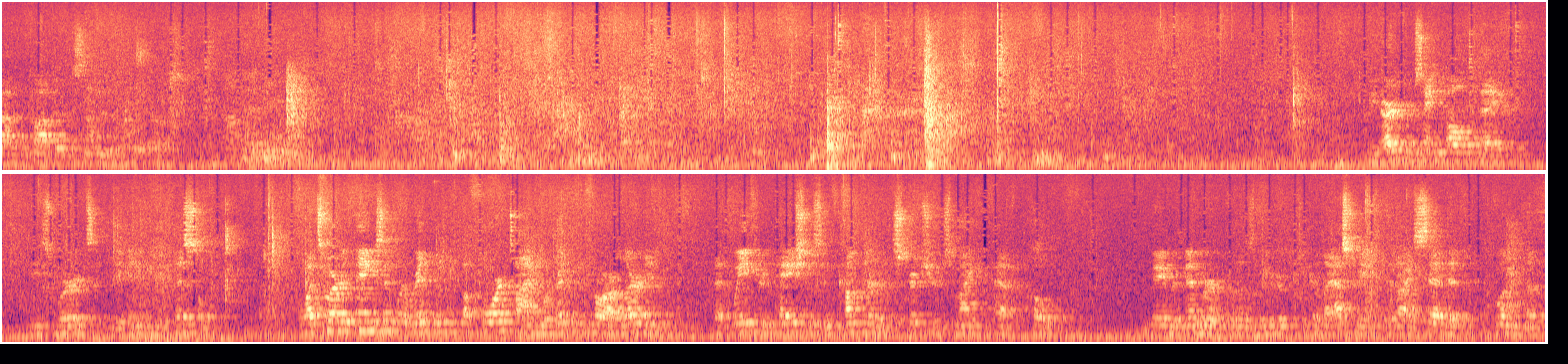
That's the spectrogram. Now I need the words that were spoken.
God the Father, the Son, and the Holy Ghost. Amen. We heard from St. Paul today these words at the beginning of the epistle. Whatsoever things that were written aforetime were written for our learning, that we through patience and comfort of the Scriptures might have hope. May remember, for those of you who were here last week, that I said that one of the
